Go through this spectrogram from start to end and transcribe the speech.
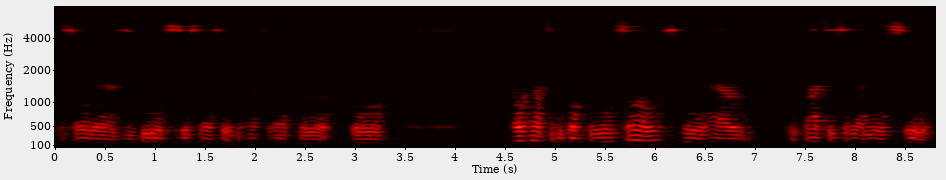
for someone that has been in situations where they have to act a lot. Or I won't have to be composing songs when we have an artist in our midst. So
